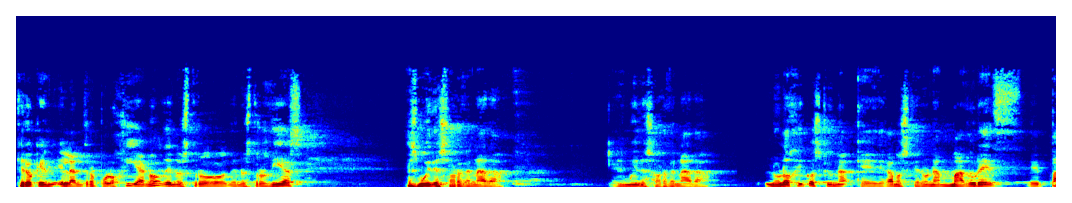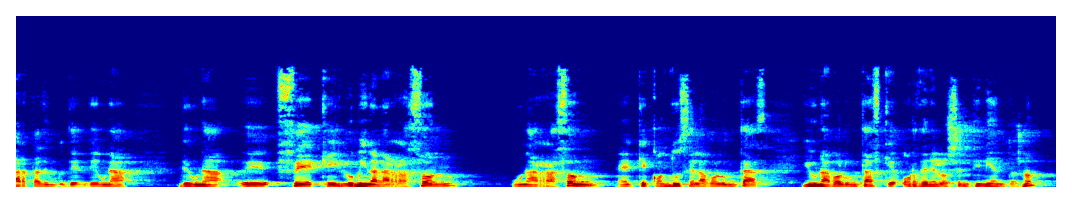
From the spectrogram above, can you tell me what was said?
Creo que en la antropología ¿no? de, nuestro, de nuestros días es muy desordenada. Es muy desordenada. Lo lógico es que, una, que digamos una madurez eh, parta de, una, de una eh, fe que ilumina la razón, una razón eh, que conduce la voluntad y una voluntad que ordene los sentimientos, ¿no?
